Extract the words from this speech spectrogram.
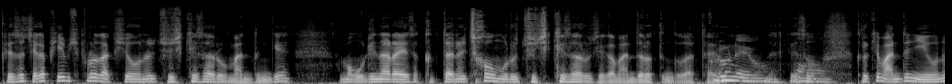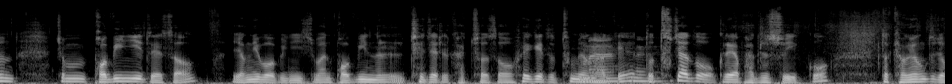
그래서 제가 PMC 프로덕션을 주식회사로 만든 게 아마 우리나라에서 극단을 처음으로 주식회사로 제가 만들었던 것 같아요. 그러네요. 네, 그래서 어. 그렇게 만든 이유는 좀 법인이 돼서 영리법인이지만 법인을 체제를 갖춰서 회계도 투명하게 네, 네. 또 투자도 그래야 받을 수 있고 또 경영도 좀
